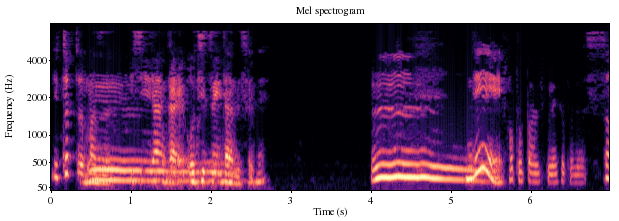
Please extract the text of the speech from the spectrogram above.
で、ちょっとまず一段階落ち着いたんですよね。うーん。で悟ったんですね、そ。そ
